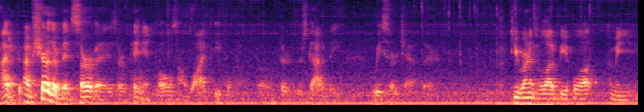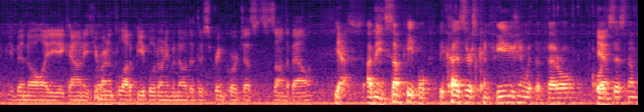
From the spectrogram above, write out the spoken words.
I- I'm sure there've been surveys or opinion polls on why people don't vote. There- There's got to be research out there. Do you run into a lot of people, out- I mean, you've been to all 88 counties, you run into a lot of people who don't even know that their Supreme Court justice is on the ballot? Yes, I mean, some people, because there's confusion with the federal Yeah. court system,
